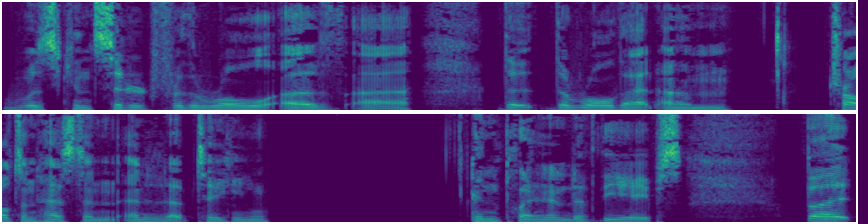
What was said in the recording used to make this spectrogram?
was considered for the role of uh, the the role that um, Charlton Heston ended up taking in Planet of the Apes. But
